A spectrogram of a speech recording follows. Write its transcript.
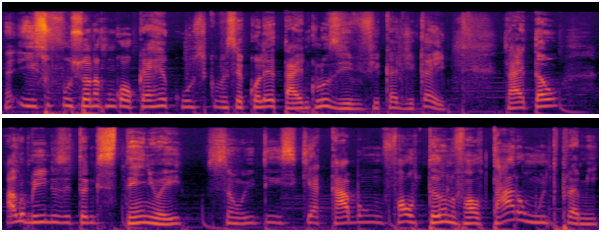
Né? Isso funciona com qualquer recurso que você coletar, inclusive, fica a dica aí, tá? Então, alumínios e tungstênio aí são itens que acabam faltando, faltaram muito para mim.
